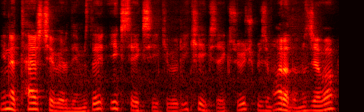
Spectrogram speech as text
yine ters çevirdiğimizde x eksi 2 bölü 2x eksi 3 bizim aradığımız cevap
